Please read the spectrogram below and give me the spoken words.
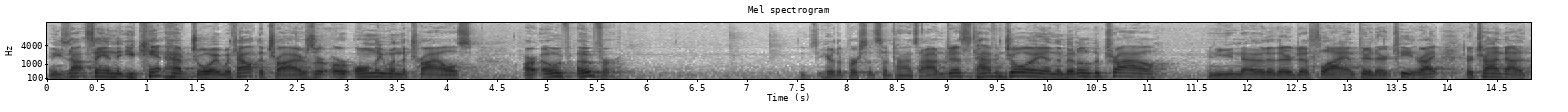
And he's not saying that you can't have joy without the trials or, or only when the trials are over. You hear the person sometimes, I'm just having joy in the middle of the trial and you know that they're just lying through their teeth, right? They're trying to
